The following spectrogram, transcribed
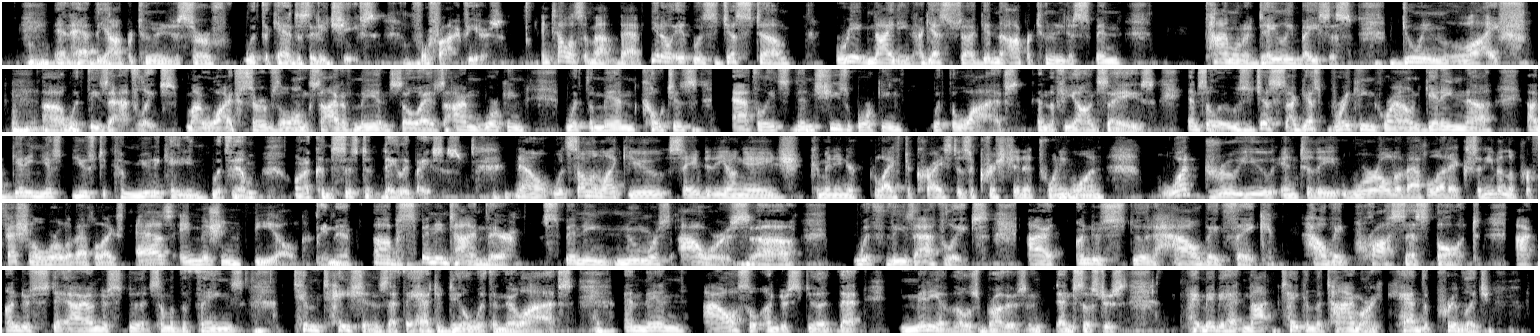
and had the opportunity to serve with the Kansas City Chiefs for five years. And tell us about that. You know, it was just um, reigniting, I guess, uh, getting the opportunity to spend time on a daily basis doing life mm-hmm. uh, with these athletes. My wife serves alongside of me, and so as I'm working with the men, coaches, athletes, then she's working with the wives and the fiancés. And so it was just, I guess, breaking ground, getting uh, uh, getting used, used to communicating with them on a consistent daily basis. Now, with someone like you, saved at a young age, committing your life to Christ as a Christian at 21, what drew you into the world of athletics and even the professional world of athletics as a mission field? Amen. Uh, spending time there, spending numerous hours, uh, with these athletes, I understood how they think, how they process thought. I understand. I understood some of the things, temptations that they had to deal with in their lives, and then I also understood that many of those brothers and, and sisters maybe had not taken the time or had the privilege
